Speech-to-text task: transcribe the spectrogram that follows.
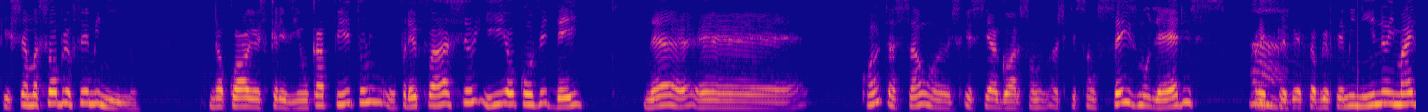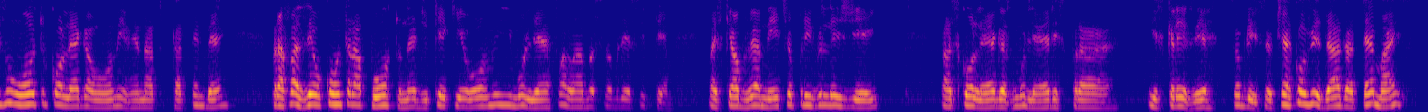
que chama Sobre o Feminino no qual eu escrevi um capítulo, o prefácio, e eu convidei, né, é, quantas são? Eu esqueci agora, são, acho que são seis mulheres para ah. escrever sobre o feminino e mais um outro colega homem, Renato Tattenberg, para fazer o contraponto né, de que, que homem e mulher falava sobre esse tema. Mas que, obviamente, eu privilegiei as colegas mulheres para escrever sobre isso. Eu tinha convidado até mais,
